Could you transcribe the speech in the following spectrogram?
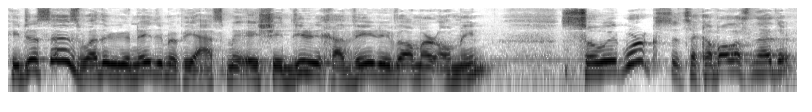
He just says, whether you're Nedir Mepi Asme, Eshediri Chaveri V'Amar Omin, so it works. It's a Kabbalah's Neder.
